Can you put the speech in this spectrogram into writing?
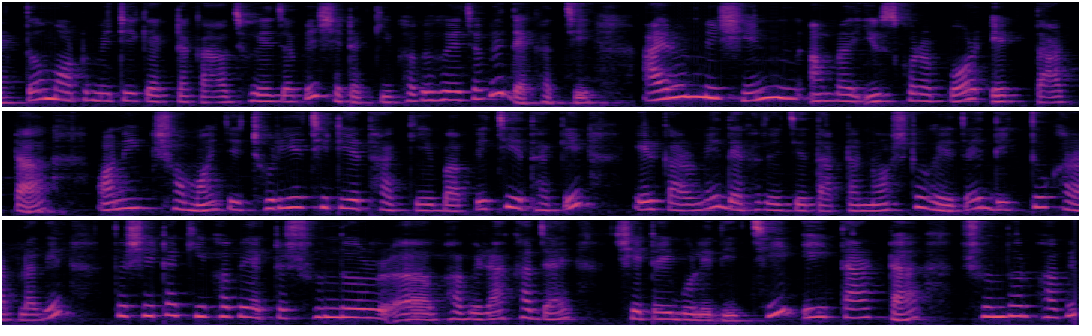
একদম অটোমেটিক একটা কাজ হয়ে যাবে, সেটা কীভাবে হয়ে যাবে দেখাচ্ছি। আয়রন মেশিন আমরা ইউজ করার পর এর তারটা অনেক সময় যে ছড়িয়ে ছিটিয়ে থাকে বা পেঁচিয়ে থাকে এর কারণে দেখা যায় যে তারটা নষ্ট হয়ে যায় দেখতেও খারাপ লাগে। তো সেটা কীভাবে একটা সুন্দর আহ, ভাবে রাখা যায় সেটাই বলে দিচ্ছি। এই তারটা সুন্দরভাবে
